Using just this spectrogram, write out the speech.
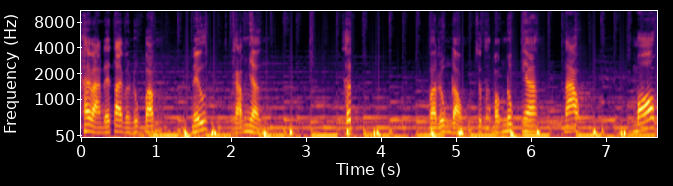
hai bạn để tay vào nút bấm. Nếu cảm nhận thích và rung động chúng ta bấm nút nha. Nào. Một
